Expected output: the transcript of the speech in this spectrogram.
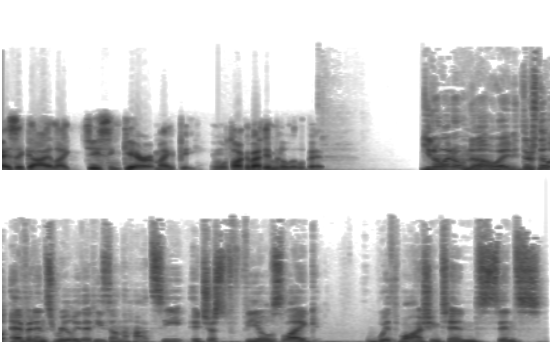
as a guy like Jason Garrett might be, and we'll talk about him in a little bit. You know, I don't know. I mean, there's no evidence really that he's on the hot seat. It just feels like with Washington since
